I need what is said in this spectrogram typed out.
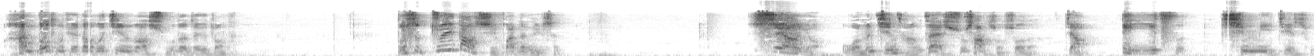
很多同学都会进入到熟的这个状态，不是追到喜欢的女生。是要有我们经常在书上所说的叫第一次亲密接触，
